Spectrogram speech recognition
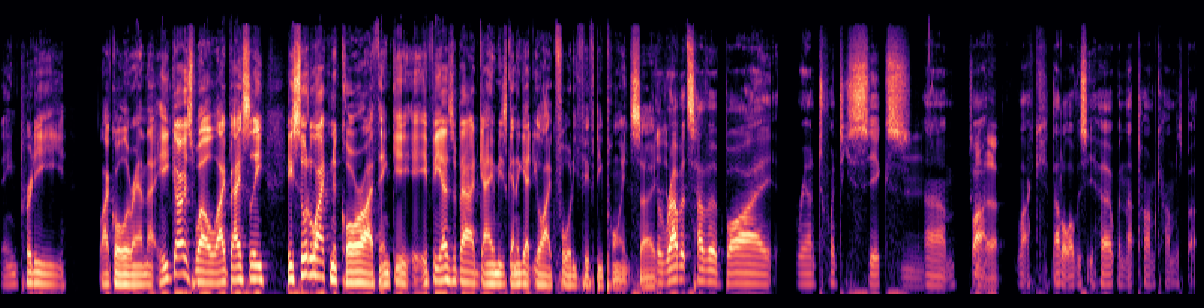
been pretty like all around that. He goes well. Like basically, he's sort of like Nakora. I think I- if he has a bad game, he's going to get you like 40, 50 points. So The Rabbits have a buy round 26. Mm. Um, but hurt. like that'll obviously hurt when that time comes. But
